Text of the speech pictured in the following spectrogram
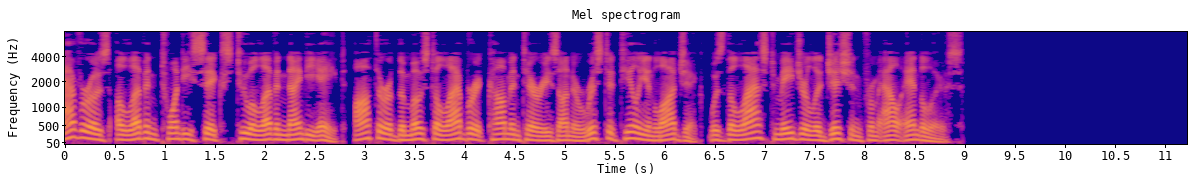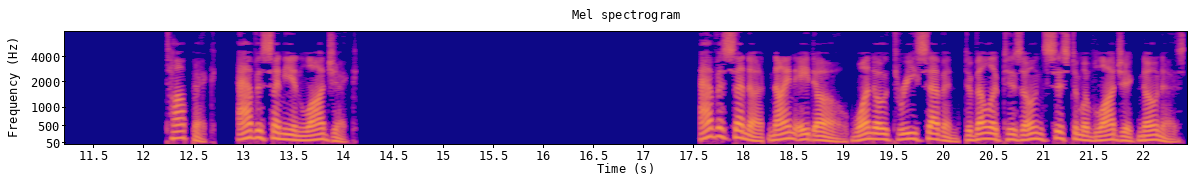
Averroes (1126–1198), author of the most elaborate commentaries on Aristotelian logic, was the last major logician from Al-Andalus. Topic: Avicennian logic. Avicenna oh, oh developed his own system of logic known as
